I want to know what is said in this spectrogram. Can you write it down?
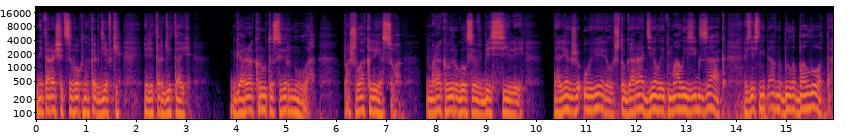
не таращатся в окна как девки или таргитай. Гора круто свернула, пошла к лесу. Мрак выругался в бессилии. Олег же уверил, что гора делает малый зигзаг. Здесь недавно было болото.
